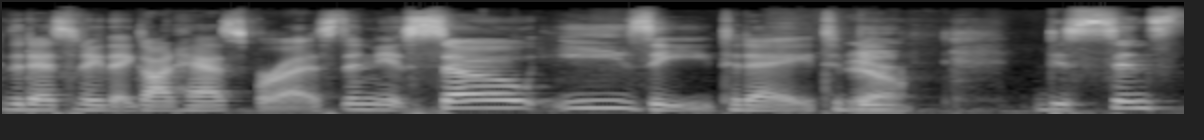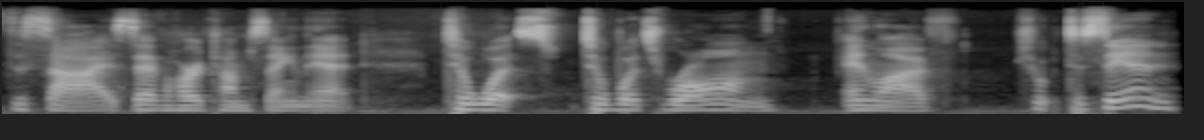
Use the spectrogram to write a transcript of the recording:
to the destiny that God has for us. And it's so easy today to Yeah. be desensitized. I have a hard time saying that to what's to what's wrong in life, to, to sin.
